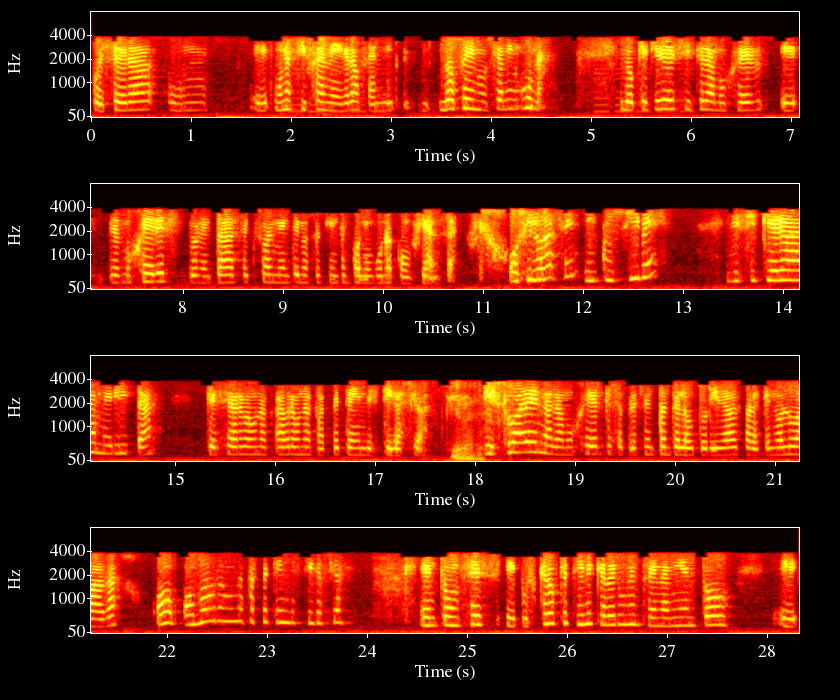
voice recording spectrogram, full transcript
pues era un, eh, una cifra negra, o sea, no se denuncia ninguna. Lo que quiere decir que la mujer, eh, las mujeres violentadas sexualmente no se sienten con ninguna confianza. O si lo hacen, inclusive ni siquiera merita que se abra una, abra una carpeta de investigación. Disuaden a la mujer que se presenta ante la autoridad para que no lo haga o, o no abra una carpeta de investigación. Entonces, eh, pues creo que tiene que haber un entrenamiento, eh,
